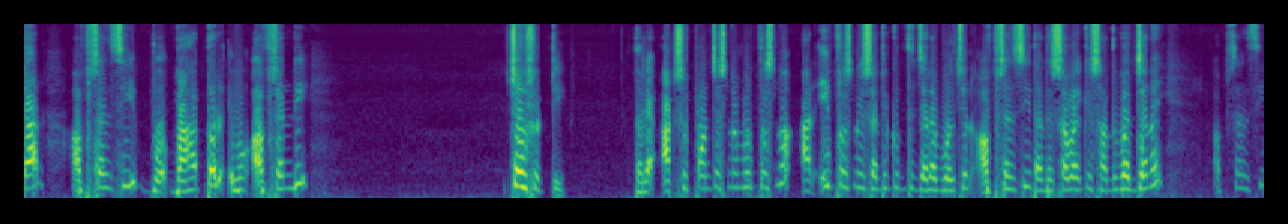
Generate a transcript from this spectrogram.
চার অপশন সি বাহাত্তর এবং অপশন ডি চৌষট্টি। তাহলে আটশো পঞ্চাশ নম্বর প্রশ্ন, আর এই প্রশ্নের সঠিক উত্তর যারা বলছেন অপশন সি তাদের সবাইকে সাধুবাদ জানাই। অপশন সি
